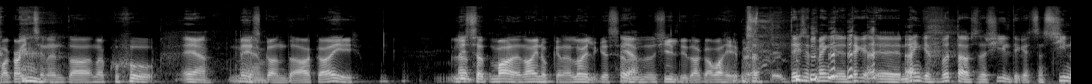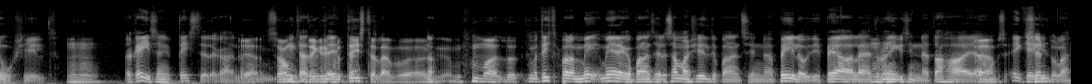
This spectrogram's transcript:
ma kaitsen enda nagu jah, meeskonda, aga ei, lihtsalt ma olen ainukene loll, kes seal shield'i taga vahib teised mäng-, tege-, mängijad võtavad seda shield'i, see on sinu shield. mm -hmm. Aga ei, see on teistele ka. ja see ongi tegelikult teistele no. mõeldud. ma tihtipeale me-, meelega panen selle sama shield'i, panen sinna payload'i peale mm. -hmm. ronige sinna taha ja Jah. umbes ei, see keegi ei on tule.,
